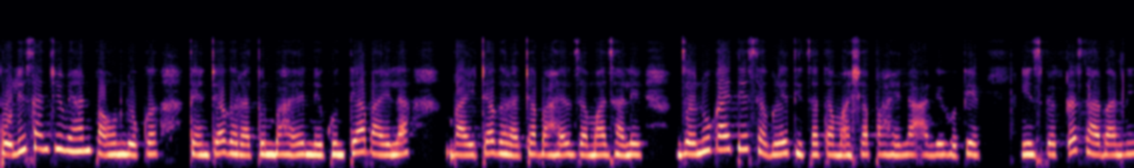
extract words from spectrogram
पोलिसांची व्हॅन पाहून लोक त्यांच्या घरातून बाहेर निघून त्या बाईला बाईच्या घराच्या बाहेर जमा झाले. जणू काय ते सगळे तिचा तमाशा पाहायला आले होते. इन्स्पेक्टर साहेबांनी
